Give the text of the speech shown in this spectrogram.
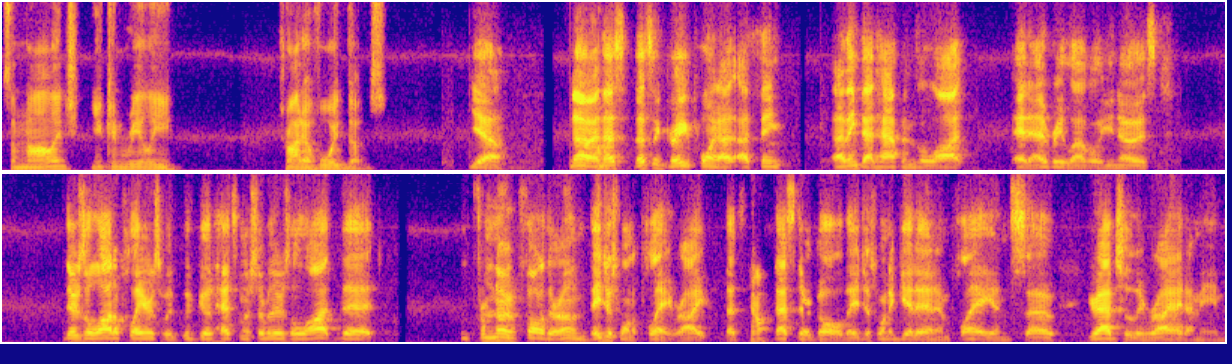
some knowledge you can really try to avoid those. Yeah. No and um, that's that's a great point. I, I think i think that happens a lot at every level you know it's there's a lot of players with, with good heads on their shoulder. There's a lot that, from no fault of their own, they just want to play, right? That's that's their goal. They just want to get in and play. And so you're absolutely right. I mean,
